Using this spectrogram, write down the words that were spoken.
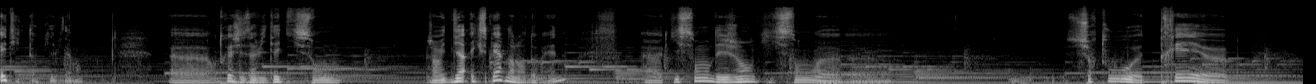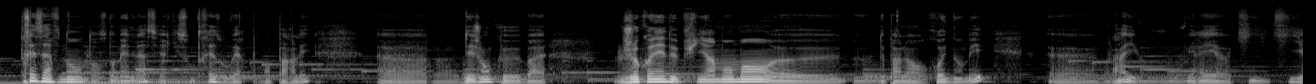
Et TikTok évidemment. en tout cas, j'ai des invités qui sont j'ai envie de dire, experts dans leur domaine, euh, qui sont des gens qui sont euh, euh, surtout très, très avenants dans ce domaine-là, c'est-à-dire qu'ils sont très ouverts pour en parler. des gens que bah, je connais depuis un moment de par leur renommée. voilà, et vous, verrez qui, qui,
